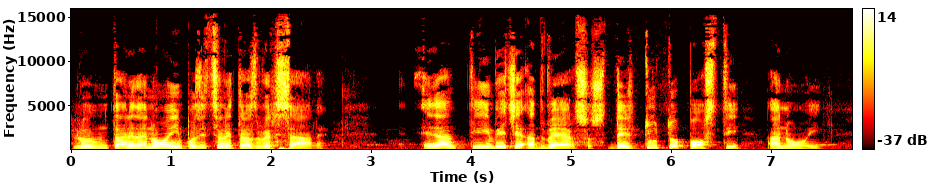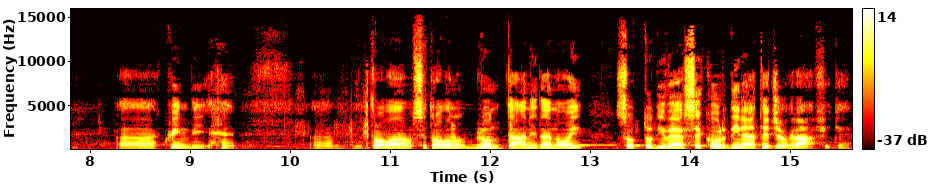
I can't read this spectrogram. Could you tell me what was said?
lontane da noi in posizione trasversale, ed altri invece adversos, del tutto opposti a noi. Uh, quindi uh, trovano, si trovano lontani da noi sotto diverse coordinate geografiche.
